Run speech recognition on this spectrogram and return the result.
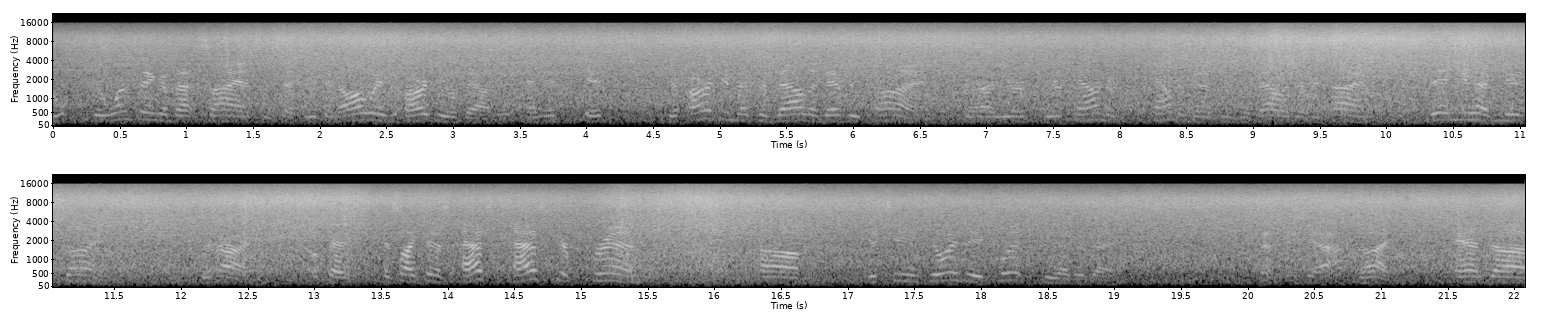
the, the one thing about science is that you can always argue about it, and if, if your arguments are valid every time, you know, your, your counter, countermeasures are valid every time, then you have new science. Right. Okay, it's like this. Ask, ask your friend, um, did she enjoy the eclipse the other day? yeah. Right. And uh,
